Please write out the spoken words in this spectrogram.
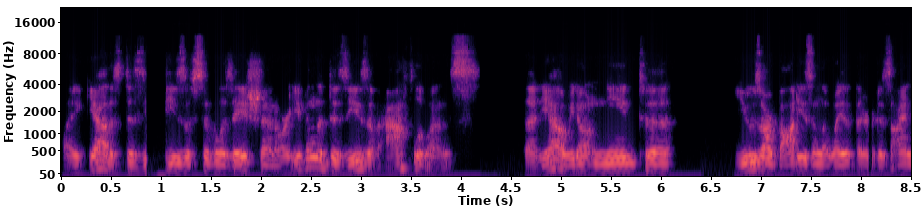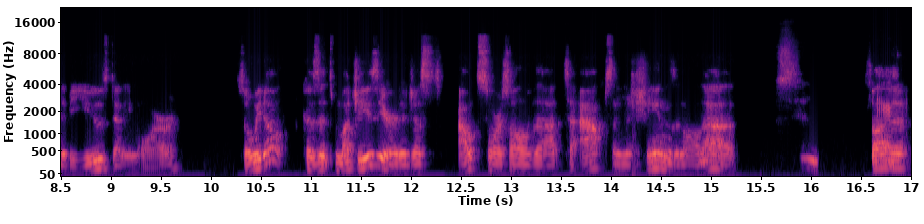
like, yeah, this disease of civilization or even the disease of affluence. That, yeah, we don't need to use our bodies in the way that they're designed to be used anymore. So we don't, because it's much easier to just outsource all of that to apps and machines and all that. But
